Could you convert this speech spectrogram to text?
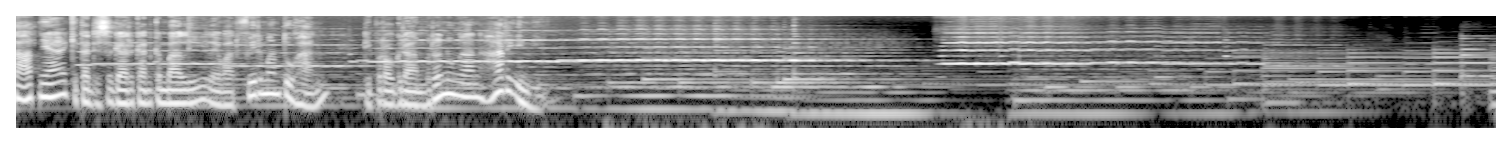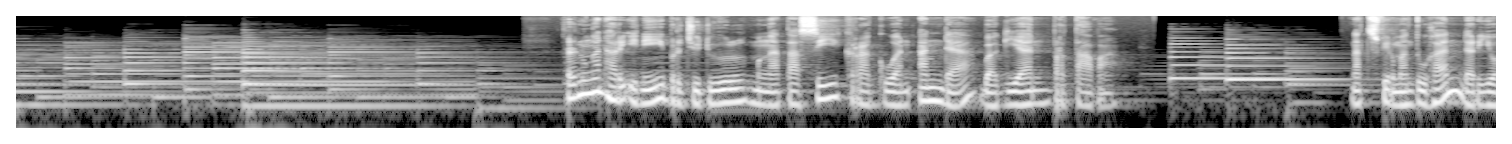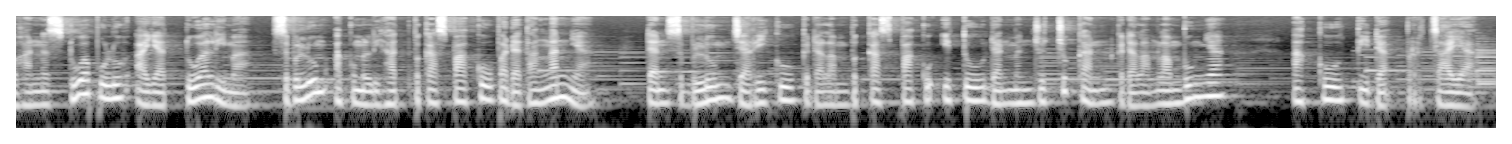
Saatnya kita disegarkan kembali lewat firman Tuhan di program renungan hari ini. Renungan hari ini berjudul Mengatasi Keraguan Anda bagian pertama. Nats firman Tuhan dari Yohanes 20 ayat 25. Sebelum aku melihat bekas paku pada tangannya dan sebelum jariku ke dalam bekas paku itu dan mencucukkan ke dalam lambungnya, aku tidak percaya.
